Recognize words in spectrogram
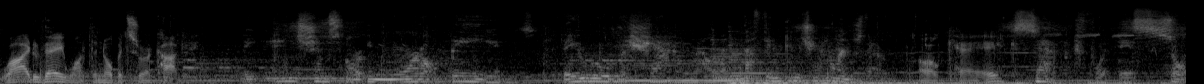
why do they want the Nobitsurakage? The ancients are immortal beings. They rule the Shadow Realm and nothing can challenge them. Okay. Except for this sword.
